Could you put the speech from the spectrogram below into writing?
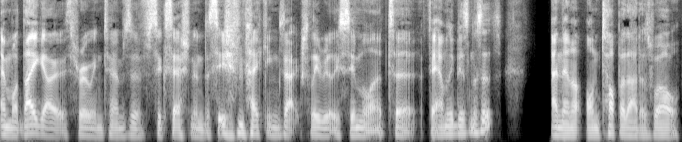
and what they go through in terms of succession and decision making is actually really similar to family businesses. And then on top of that as well,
